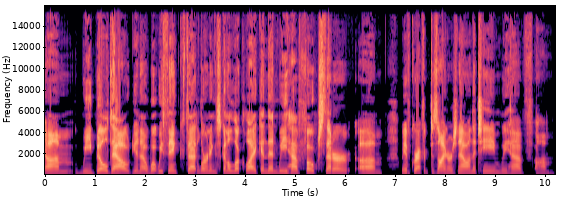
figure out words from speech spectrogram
um, we build out, you know, what we think that learning is going to look like. And then we have folks that are, um, we have graphic designers now on the team. We have, um,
